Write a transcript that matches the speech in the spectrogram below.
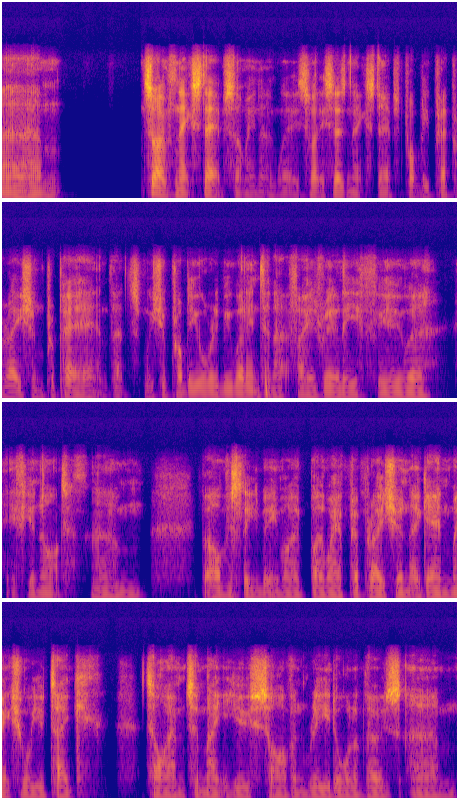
Um, so next steps. I mean, uh, it's what it says. Next steps, probably preparation, prepare. That's we should probably already be well into that phase, really. If you uh, if you're not, um, but obviously, by by the way of preparation, again, make sure you take time to make use of and read all of those um,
